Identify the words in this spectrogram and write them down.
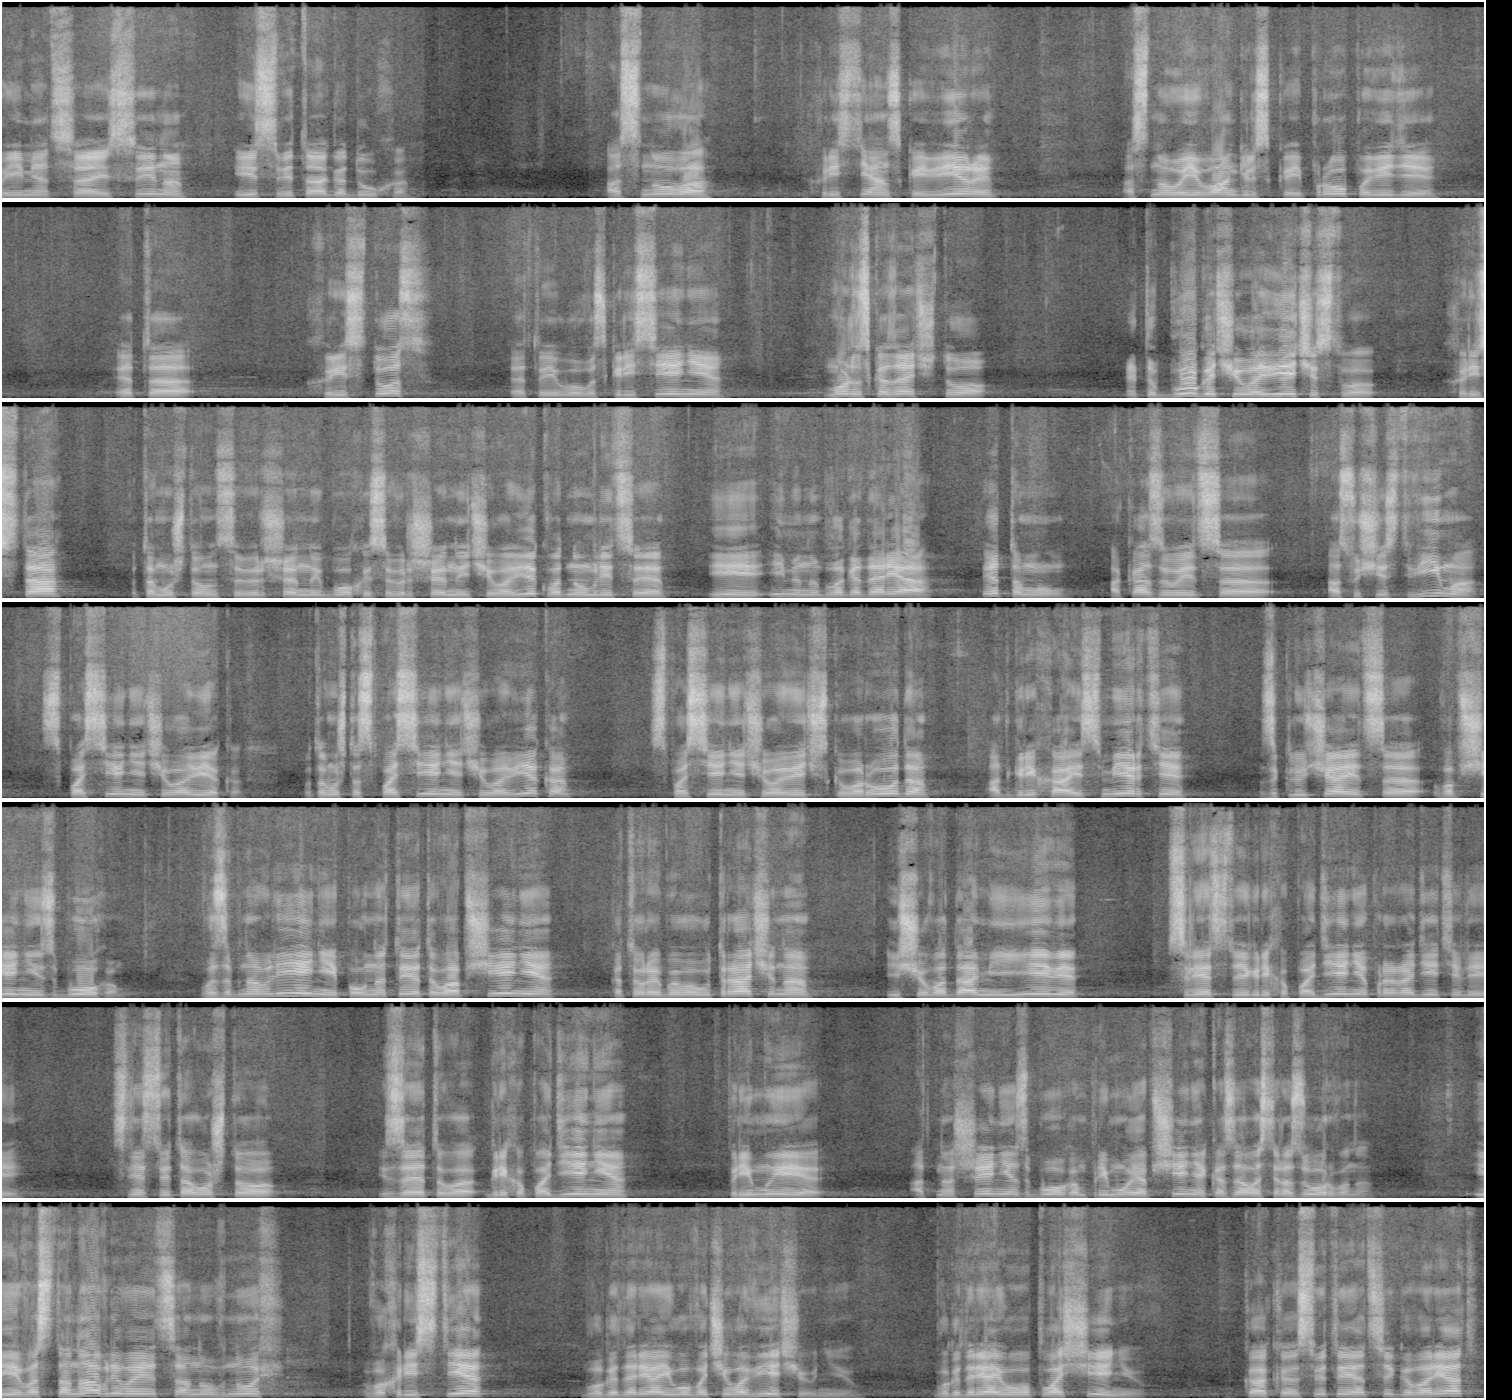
Во имя Отца и Сына и Святаго Духа. Основа христианской веры, основа евангельской проповеди – это Христос, это Его воскресение. Можно сказать, что это Бога человечество Христа, потому что Он совершенный Бог и совершенный человек в одном лице. И именно благодаря этому оказывается осуществимо спасение человека. Потому что спасение человека, спасение человеческого рода от греха и смерти заключается в общении с Богом, возобновлении полноты этого общения, которое было утрачено еще в Адаме и Еве вследствие грехопадения прародителей, вследствие того, что из-за этого грехопадения прямые отношения с Богом, прямое общение оказалось разорвано. И восстанавливается оно вновь во Христе благодаря Его вочеловечиванию, благодаря Его воплощению. Как э, святые отцы говорят,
